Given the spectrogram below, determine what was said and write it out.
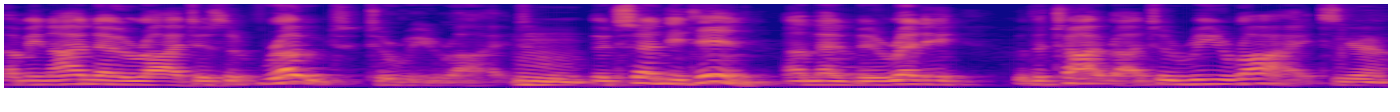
I mean, I know writers that wrote to rewrite. Hmm. They'd send it in and then be ready with the typewriter to rewrite. Yeah.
